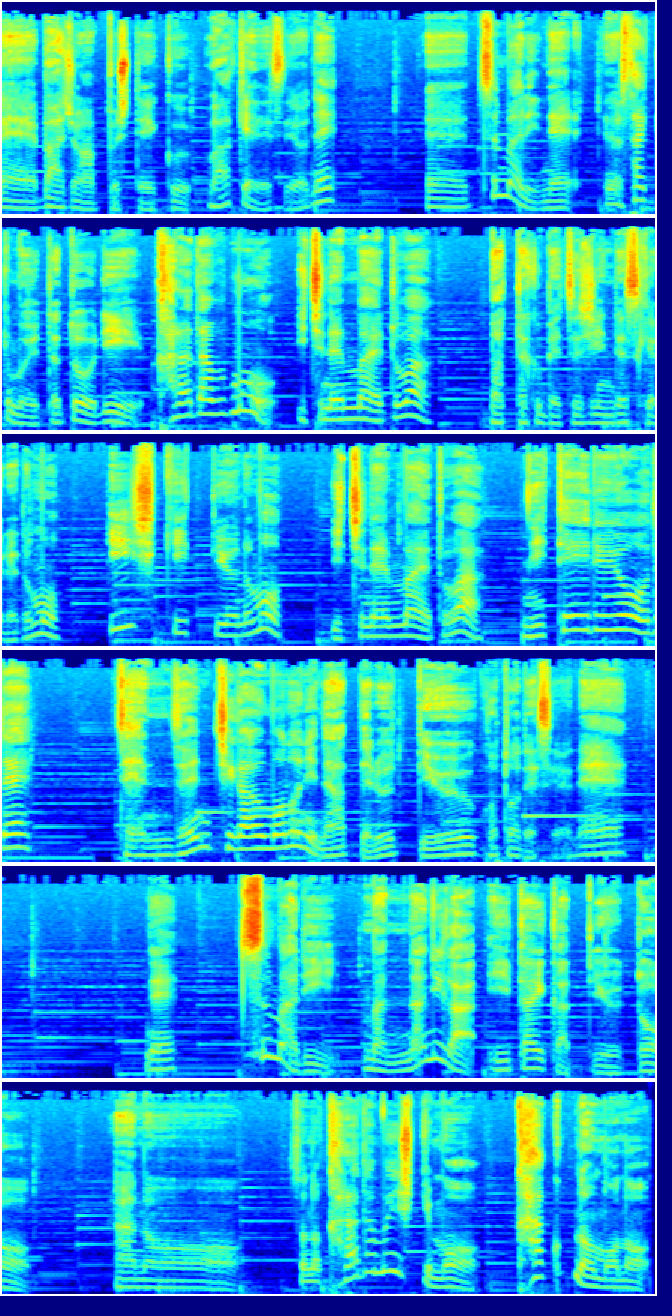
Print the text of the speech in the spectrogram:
えー、バージョンアップしていくわけですよね。えつまりねさっきも言った通り体も1年前とは全く別人ですけれども意識っていうのも1年前とは似ているようで全然違うものになってるっていうことですよね。ねつまり、まあ、何が言いたいかっていうとあのー、その体も意識も過去のもの、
